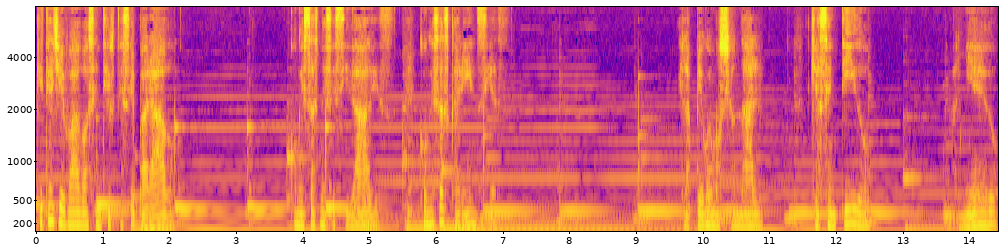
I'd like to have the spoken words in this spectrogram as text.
que te ha llevado a sentirte separado, con esas necesidades, con esas carencias, apego emocional que has sentido al miedo,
